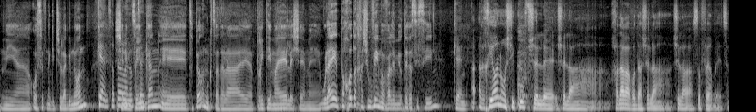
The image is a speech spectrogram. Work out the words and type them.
מהאוסף נגיד של עגנון. כן, ספר לנו קצת. שנמצאים כאן. אה, תספר לנו קצת על הפריטים האלה שהם אה, אולי פחות החשובים, אבל הם יותר עסיסיים. כן, ארכיון הוא שיקוף של, של חדר העבודה של, ה, של הסופר בעצם.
